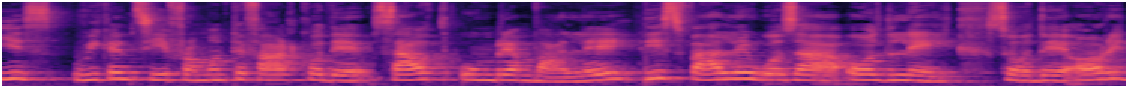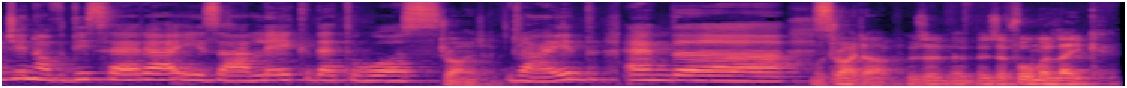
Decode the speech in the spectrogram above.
is we can see from Montefalco the South Umbrian Valley. This valley was a old lake. So the origin of this area is a lake that was dried, dried, and uh, well, dried up. It was a it was a former lake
